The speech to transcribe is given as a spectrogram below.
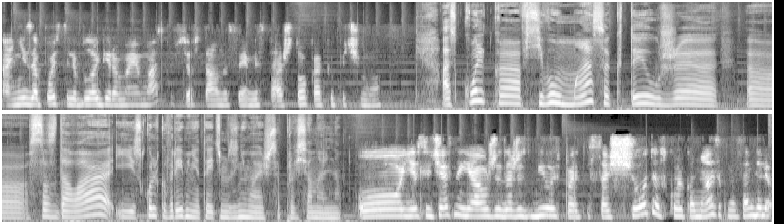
они запостили блогера мою маску, все стало на свои места. Что, как и почему. А сколько всего масок ты уже э, создала и сколько времени ты этим занимаешься профессионально? О, если честно, я уже даже сбилась со счета, сколько масок. На самом деле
